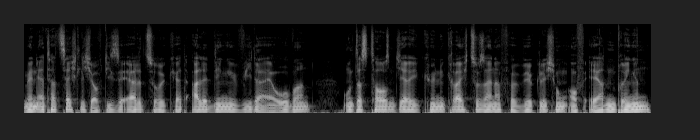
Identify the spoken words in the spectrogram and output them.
wenn er tatsächlich auf diese Erde zurückkehrt, alle Dinge wieder erobern und das tausendjährige Königreich zu seiner Verwirklichung auf Erden bringen?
